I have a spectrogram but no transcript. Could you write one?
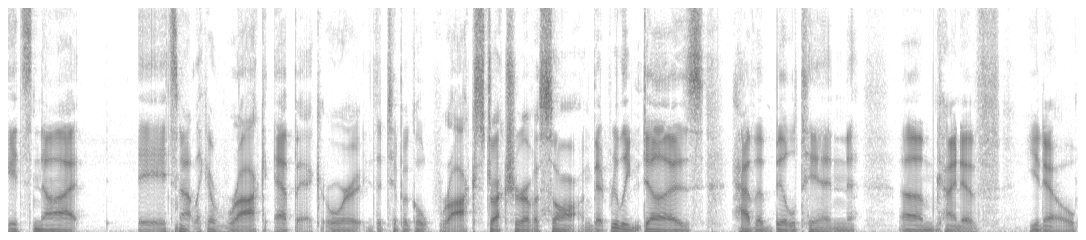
it's not it's not like a rock epic or the typical rock structure of a song that really does have a built-in um, kind of you know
